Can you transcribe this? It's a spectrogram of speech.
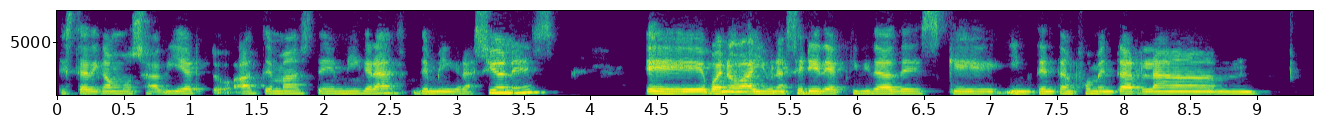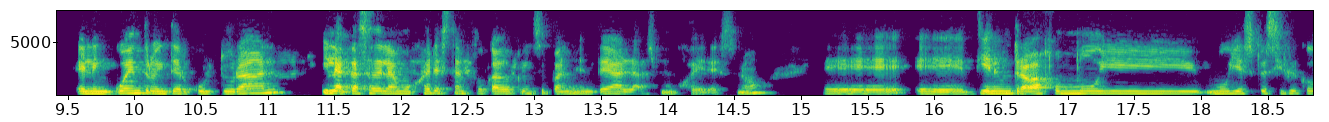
está, digamos, abierto a temas de, de migraciones. Eh, bueno, hay una serie de actividades que intentan fomentar la, mm, el encuentro intercultural y la Casa de la Mujer está enfocado principalmente a las mujeres, ¿no? eh, eh, tiene un trabajo muy, muy específico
